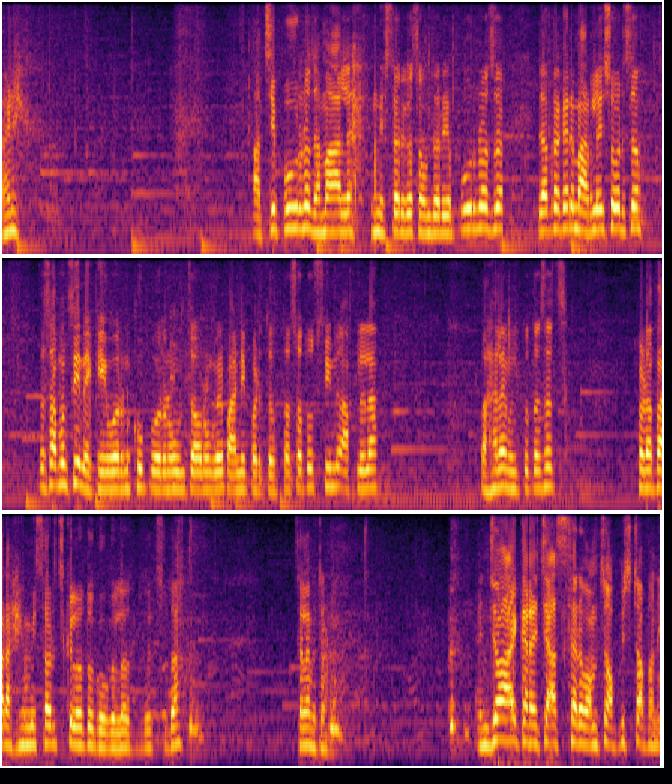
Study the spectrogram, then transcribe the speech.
आणि आजची पूर्ण धमाल निसर्ग सौंदर्य पूर्ण असं ज्या प्रकारे मार्लेश्वरचं जसं आपण सीन आहे की वरून खूप वरून उंचावरून वगैरे पाणी पडतं तसा तो सीन आपल्याला पाहायला मिळतो. तसंच थोडाफार आहे. मी सर्च केलं होतं गुगलला सुद्धा. चला मित्रांनो. एन्जॉय करायचे आज सर्व. आमचं ऑफिस स्टाफाने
